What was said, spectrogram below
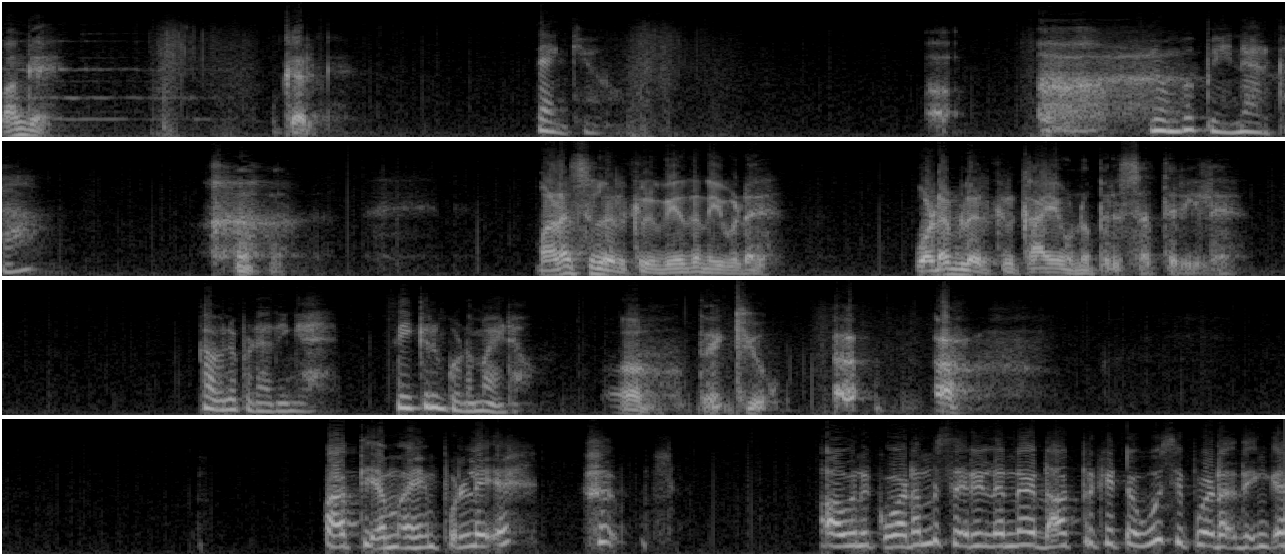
வாங்க. உட்காருங்க. தேங்க்யூ ரொம்ப பெயினா இருக்கா? மனசுல இருக்கிற வேதனை விட உடம்புல இருக்கிற காயம் ஒண்ணும் பெருசா தெரியல. கவலைப்படாதீங்க. சீக்கிரம் குணமாயிடும். தேங்க்யூ பாத்தியம்மா என் பிள்ளைய? அவனுக்கு உடம்பு சரியில்லைன்னா டாக்டர் கிட்ட ஊசி போடாதீங்க.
